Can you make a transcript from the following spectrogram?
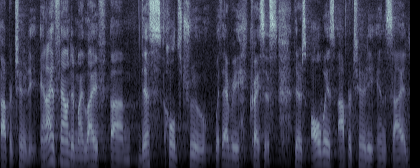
opportunity. And I have found in my life um, this holds true with every crisis. There's always opportunity inside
